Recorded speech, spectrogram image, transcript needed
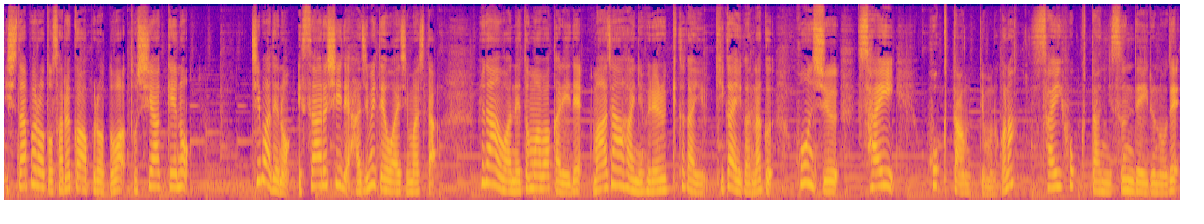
石田プロと猿川プロとは年明けの千葉での SRC で初めてお会いしました。普段はネトマばかりで麻雀杯に触れる機会機会がなく本州最北端っていうものかな？最北端に住んでいるので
